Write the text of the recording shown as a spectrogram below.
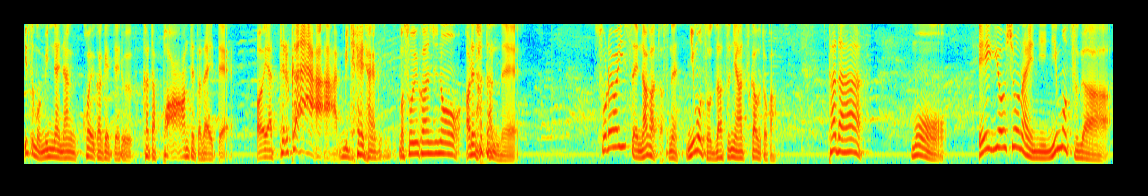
いつもみんなになんか声かけてる肩ポーンって叩いて「やってるか!」みたいな、まあ、そういう感じのあれだったんでそれは一切なかったですね。荷物を雑に扱うとか。ただもう営業所内に荷物が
